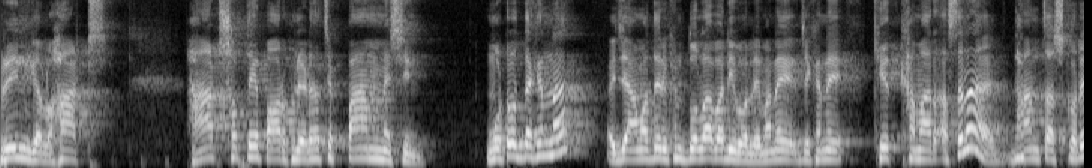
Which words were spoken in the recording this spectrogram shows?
ব্রেন গেল হার্ট হার্ট সব থেকে পাওয়ারফুল এটা হচ্ছে পাম্প মেশিন মোটর দেখেন না? এই যে আমাদের এখানে দোলাবাড়ি বলে মানে যেখানে ক্ষেত খামার আছে না, ধান চাষ করে,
